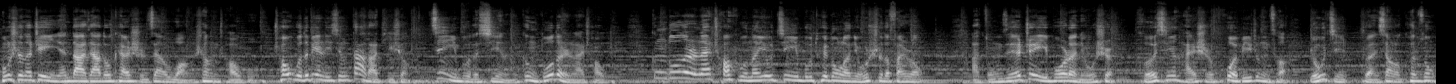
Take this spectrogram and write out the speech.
同时呢，这一年大家都开始在网上炒股，炒股的便利性大大提升，进一步的吸引了更多的人来炒股，更多的人来炒股呢，又进一步推动了牛市的繁荣。啊，总结这一波的牛市，核心还是货币政策由紧转向了宽松，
